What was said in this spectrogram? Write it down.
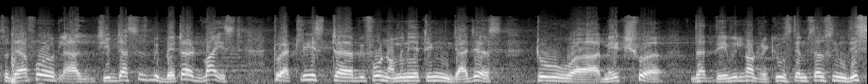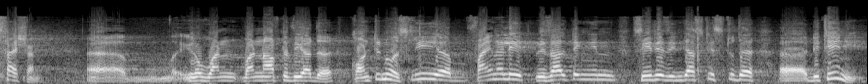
So therefore, uh, Chief Justice be better advised to at least uh, before nominating judges to uh, make sure that they will not recuse themselves in this fashion. Um, you know, one, one after the other, continuously, uh, finally resulting in serious injustice to the uh, detainee.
